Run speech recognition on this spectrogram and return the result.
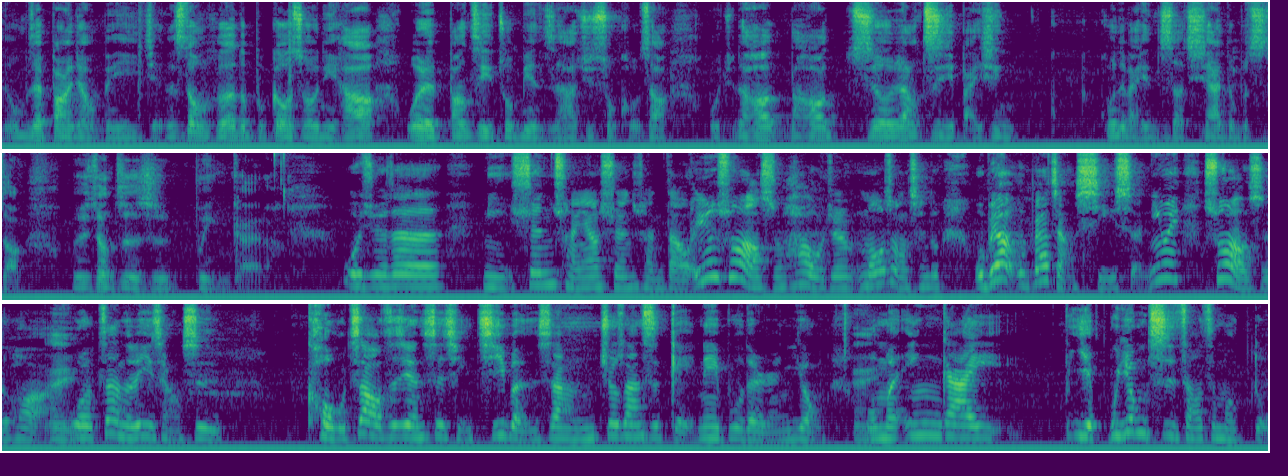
我们再帮人家，我没意见。可是，当我们口罩都不够的时候，你还要为了帮自己做面子，还要去送口罩。我觉得，然后然后只有让自己百姓。国内百姓知道，其他人都不知道。我觉得这样真的是不应该了。我觉得你宣传要宣传到，因为说老实话，我觉得某种程度，我不要我不要讲牺牲，因为说老实话，欸、我站的立场是，口罩这件事情基本上就算是给内部的人用，欸、我们应该。也不用制造这么多，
